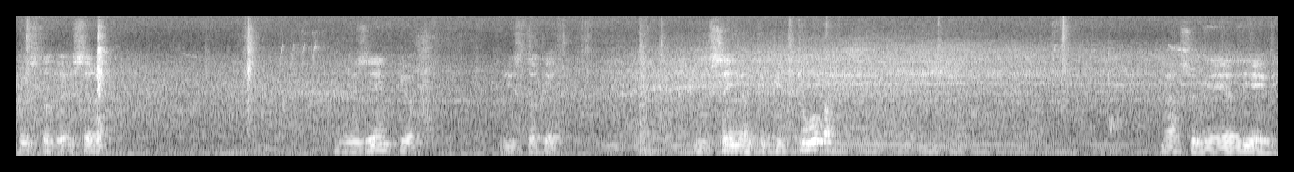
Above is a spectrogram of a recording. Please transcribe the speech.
Questo deve essere un esempio, visto che insegno anche pittura verso i miei allievi,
